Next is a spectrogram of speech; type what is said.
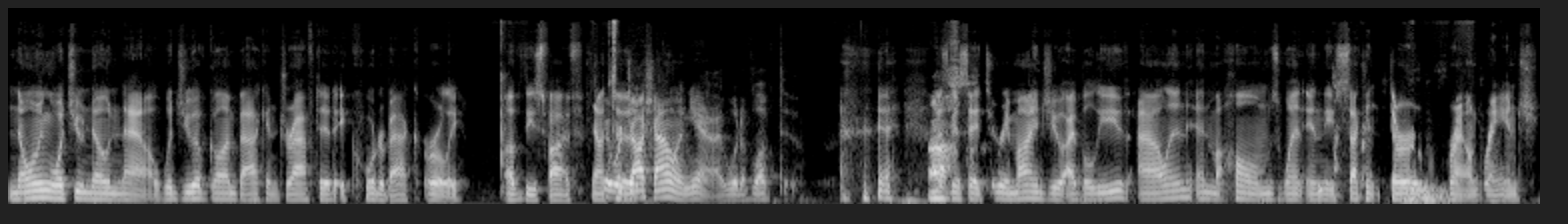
Knowing what you know now, would you have gone back and drafted a quarterback early? Of these five. Now, to, Josh Allen, yeah, I would have loved to. I was going to say to remind you, I believe Allen and Mahomes went in the second, third round range,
